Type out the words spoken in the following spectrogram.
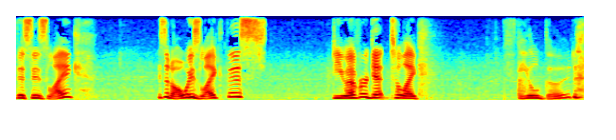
this is like? Is it always like this? Do you ever get to, like, feel good?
